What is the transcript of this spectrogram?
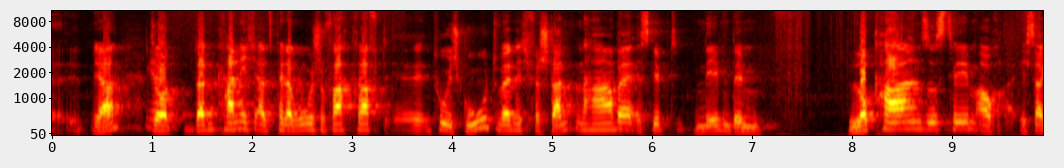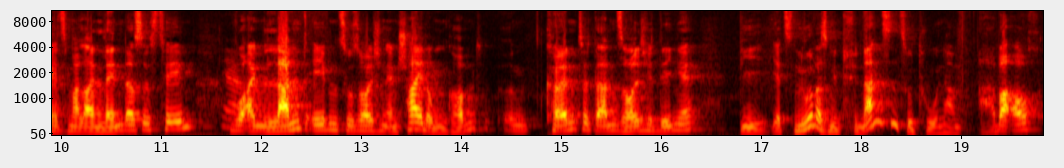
Äh, ja? ja? so dann kann ich als pädagogische Fachkraft äh, tue ich gut, wenn ich verstanden habe, es gibt neben dem lokalen System auch, ich sage jetzt mal ein Ländersystem, ja. wo ein Land eben zu solchen Entscheidungen kommt und könnte dann solche Dinge, die jetzt nur was mit Finanzen zu tun haben, aber auch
